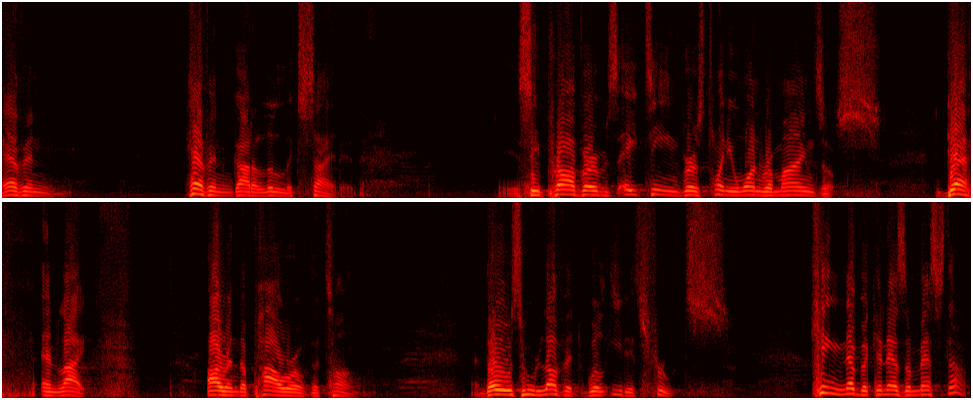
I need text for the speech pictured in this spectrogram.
heaven, heaven got a little excited. You see, Proverbs 18, verse 21 reminds us death and life are in the power of the tongue, and those who love it will eat its fruits. King Nebuchadnezzar messed up.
